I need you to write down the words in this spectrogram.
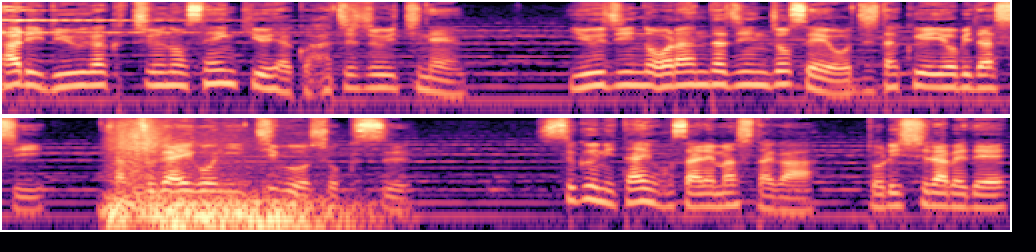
パリ留学中の1981年友人のオランダ人女性を自宅へ呼び出し殺害後に一部を食す。すぐに逮捕されましたが取り調べで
